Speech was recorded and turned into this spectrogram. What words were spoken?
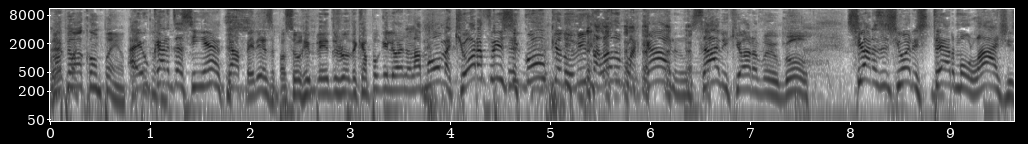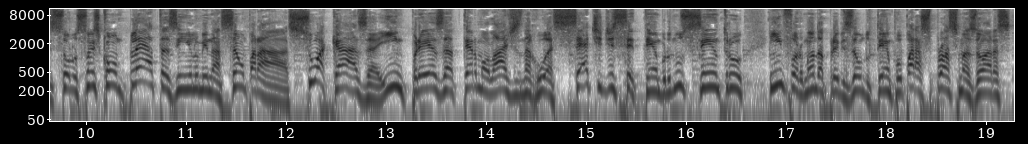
Copa eu acompanho, Copa Aí eu o cara diz assim, é, tá, beleza, passou o replay do jogo, daqui a pouco ele olha lá, "Mô, mas que hora foi esse gol que eu não vi? Tá lá no placar, não sabe que hora foi o gol. Senhoras e senhores, Termolages, soluções completas em iluminação para a sua casa e empresa. Termolages na rua 7 de setembro, no centro, informando a previsão do tempo para as próximas horas.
